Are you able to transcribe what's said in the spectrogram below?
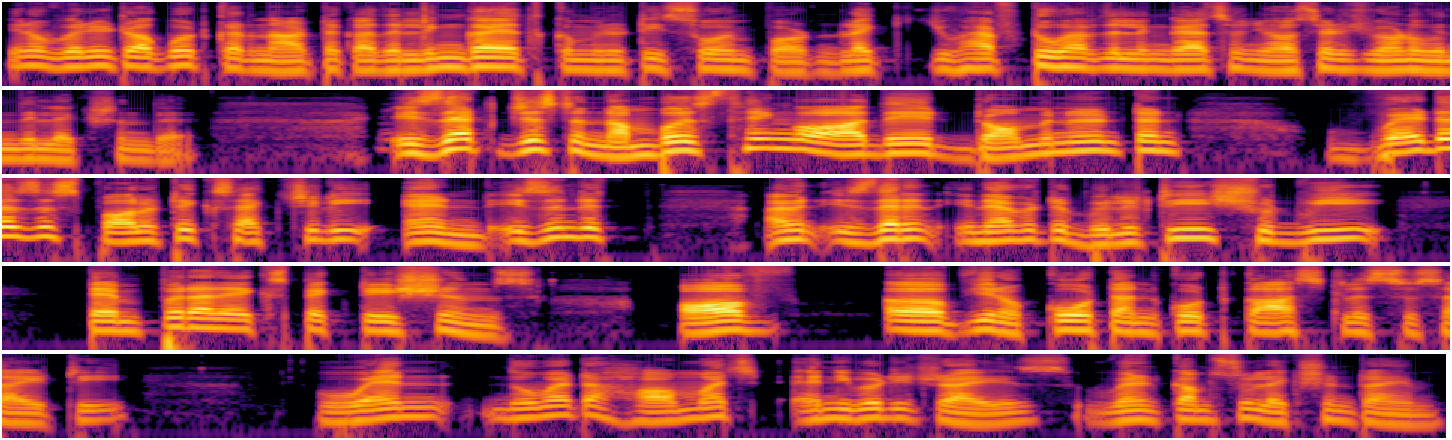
you know when you talk about karnataka the lingayat community is so important. Like you have to have the lingayats on your side if you want to win the election there. Is that just a numbers thing or are they dominant and where does this politics actually end? Isn't it i mean is there an inevitability? Should we temper our expectations of a you know quote unquote casteless society when no matter how much anybody tries when it comes to election time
